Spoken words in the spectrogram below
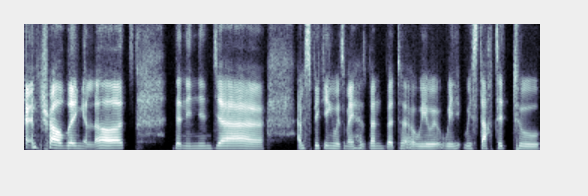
and traveling a lot. Then in India, uh, I'm speaking with my husband, but uh, we, we, we started to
